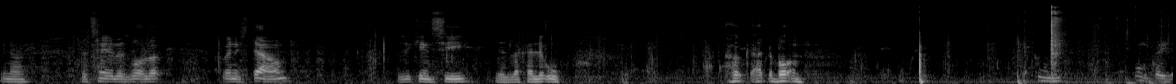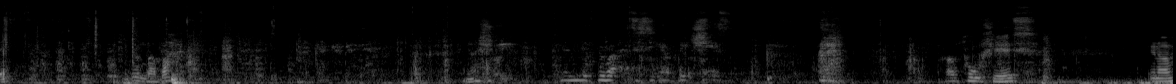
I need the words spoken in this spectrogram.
you know the tail as well look when it's down as you can see there's like a little hook at the bottom. Come on, come on. Come on, Baba. And I'll show you. Let me lift her up to see how big she is. How tall she is. You know,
